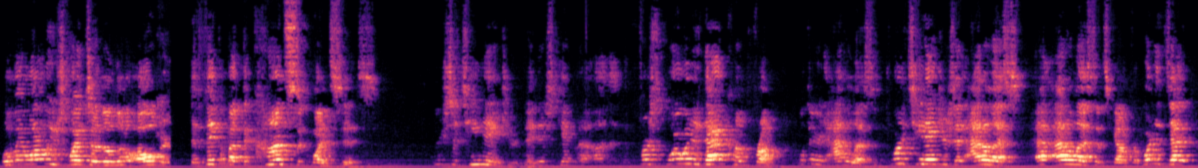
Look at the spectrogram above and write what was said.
Well, why don't we just wait till they're a little older think about the consequences? There's a teenager. They just get. Uh, first, where, where did that come from? Well, they're an adolescent. Where do teenagers and adolescents, adolescents come from? Where does that?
